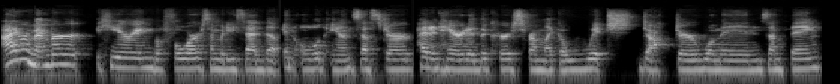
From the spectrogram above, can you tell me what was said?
I remember hearing before somebody said that an old ancestor had inherited the curse from like a witch doctor woman something,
